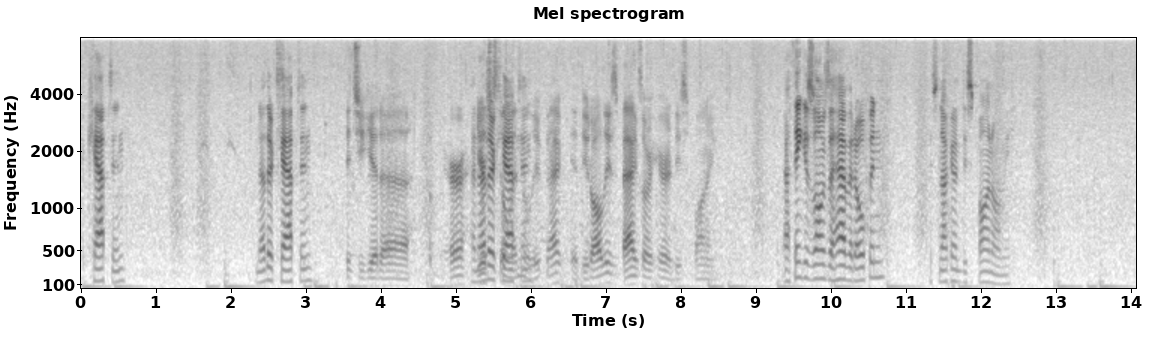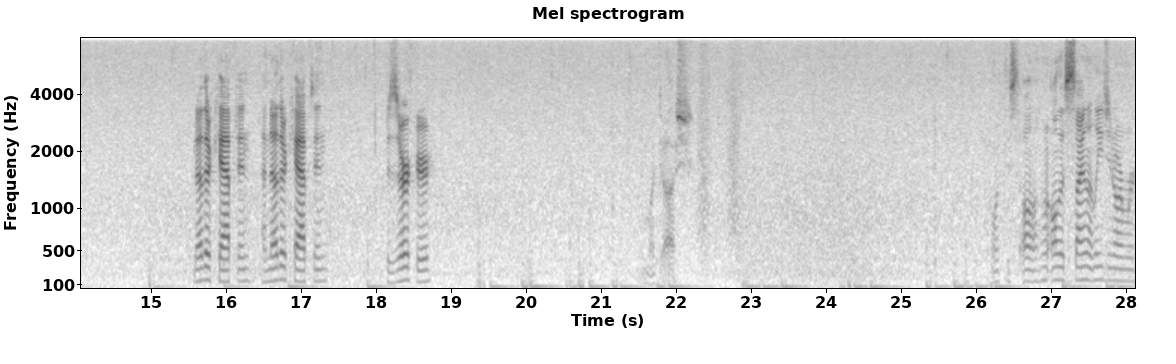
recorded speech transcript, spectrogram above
A captain. Another captain. Did you get a, a bear? Another You're still in captain. the loot bag? Yeah, dude, all these bags over here are despawning. I think as long as I have it open, it's not going to despawn on me. Another captain. Another captain. Berserker. Oh my gosh. I want this all, I want all this Silent Legion armor.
